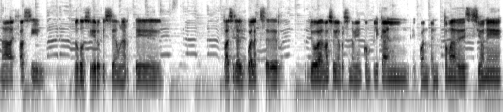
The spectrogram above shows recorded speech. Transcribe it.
nada fácil. No considero que sea un arte fácil al cual acceder. Yo además soy una persona bien complicada en, toma de decisiones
